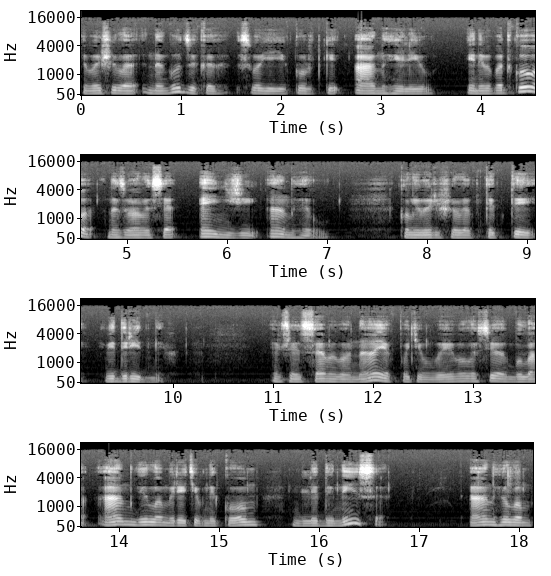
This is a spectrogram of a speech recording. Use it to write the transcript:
вишила на гудзиках своєї куртки ангелів і не випадково назвалася Енджі Ангел, коли вирішила втекти від рідних. Адже саме вона, як потім виявилося, була ангелом-рятівником для Дениса, ангелом,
